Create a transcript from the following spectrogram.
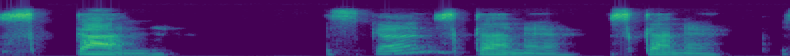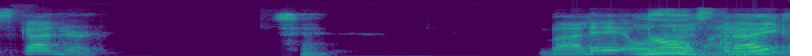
scan. Scan. Scanner. Scanner. Scanner. Sí. ¿Vale? Otro strike.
